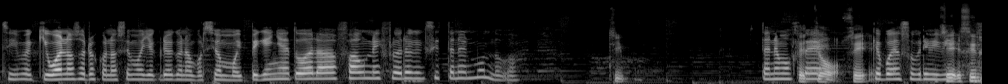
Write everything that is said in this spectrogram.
Sí, porque igual nosotros conocemos yo creo que una porción muy pequeña de toda la fauna y flora que existe en el mundo. po. Sí, Tenemos fe hecho, sí, que pueden Sí, sobrevivir. sin,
